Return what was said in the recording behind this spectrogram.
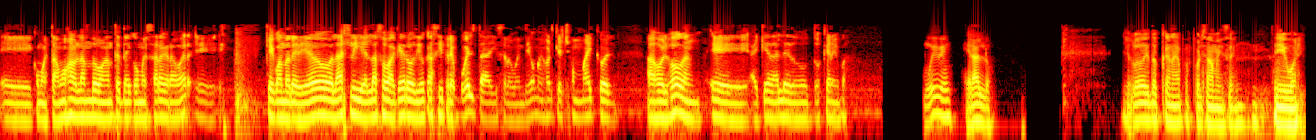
eh, como estamos hablando antes de comenzar a grabar, eh, que cuando le dio Lashley el lazo vaquero dio casi tres vueltas y se lo vendió mejor que Shawn Michael a Hulk Hogan, eh, hay que darle dos, dos kenepas. Muy bien, Gerardo. Yo le doy dos kenepas por Sami Zayn, igual.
